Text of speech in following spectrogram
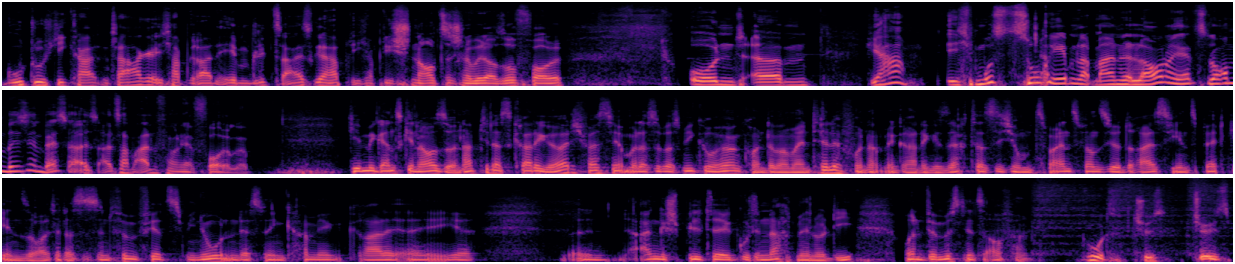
gut durch die kalten Tage. Ich habe gerade eben Blitzeis gehabt. Ich habe die Schnauze schon wieder so voll. Und ähm, ja, ich muss zugeben, dass meine Laune jetzt noch ein bisschen besser ist als am Anfang der Folge. Geht mir ganz genauso. Und habt ihr das gerade gehört? Ich weiß nicht, ob man das übers Mikro hören konnte, aber mein Telefon hat mir gerade gesagt, dass ich um 22.30 Uhr ins Bett gehen sollte. Das ist in 45 Minuten, deswegen kam mir gerade äh, hier äh, angespielte Gute Nacht Melodie. Und wir müssen jetzt aufhören. Gut. Tschüss. Tschüss.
